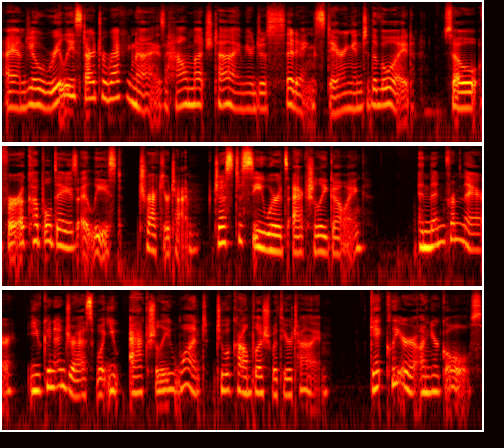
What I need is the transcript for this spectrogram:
and you'll really start to recognize how much time you're just sitting staring into the void. So, for a couple days at least, track your time just to see where it's actually going. And then from there, you can address what you actually want to accomplish with your time. Get clear on your goals.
